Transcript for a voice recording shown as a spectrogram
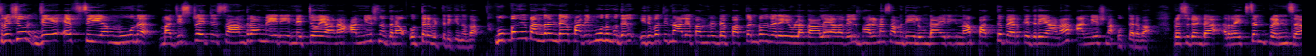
Thrissur J F C M മൂന്ന് മജിസ്ട്രേറ്റ് സാന്ദ്ര മേരി നെറ്റോയാണ് അന്വേഷണത്തിന് ഉത്തരവിട്ടിരിക്കുന്നത്. മുപ്പത് പന്ത്രണ്ട് പതിമൂന്ന് മുതൽ ഇരുപത്തിനാല് പന്ത്രണ്ട് പത്തൊൻപത് വരെയുള്ള കാലയളവിൽ ഭരണസമിതിയിൽ ഉണ്ടായിരിക്കുന്ന പത്ത് പേർക്കെതിരെയാണ് അന്വേഷണ ഉത്തരവ്. President Rexon Prince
